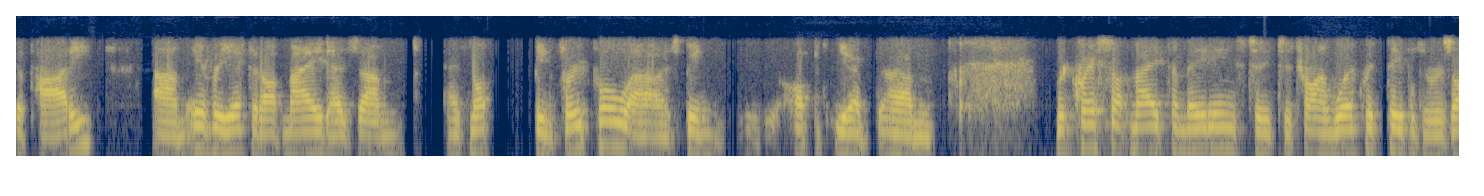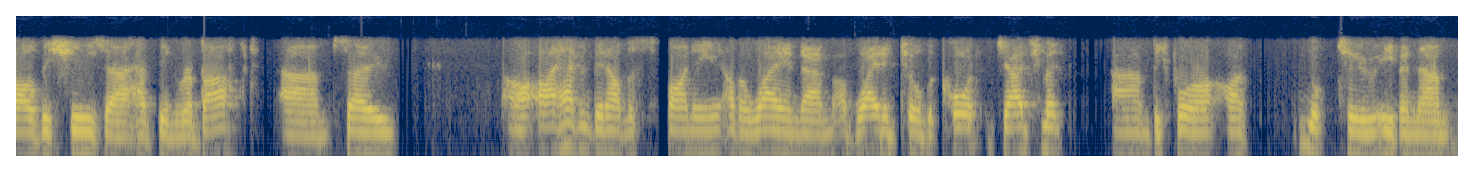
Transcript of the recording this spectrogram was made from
the party. Um, every effort I've made has um, has not been fruitful. Uh, it's been, you know, um, requests I've made for meetings to, to try and work with people to resolve issues uh, have been rebuffed. Um, so I haven't been able to find any other way, and um, I've waited till the court judgment um, before I've looked to even um,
